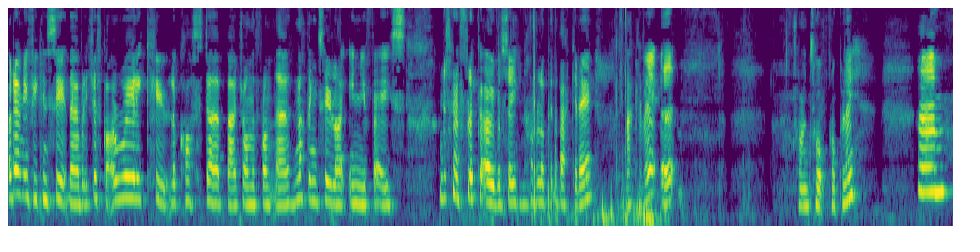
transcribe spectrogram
I don't know if you can see it there, but it's just got a really cute Lacoste badge on the front there. Nothing too like in your face. I'm just going to flip it over so you can have a look at the back of it. Back of it. Uh, try and talk properly. Um,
